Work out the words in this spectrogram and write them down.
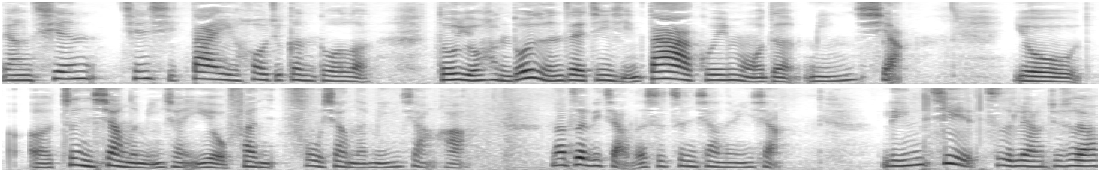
两千千禧代以后就更多了，都有很多人在进行大规模的冥想，有呃正向的冥想，也有反负向的冥想哈。那这里讲的是正向的冥想，临界质量，就是要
